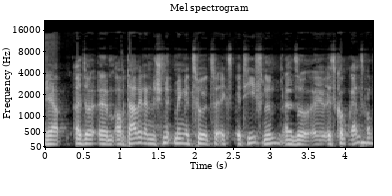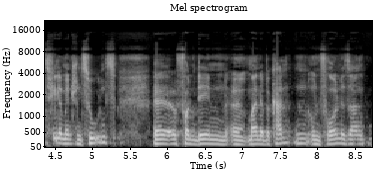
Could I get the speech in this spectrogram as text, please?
Ja, also ähm, auch da wieder eine Schnittmenge zur, zur Expertise. Ne? Also äh, es kommen ganz, ganz viele Menschen zu uns, äh, von denen äh, meine Bekannten und Freunde sagen,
